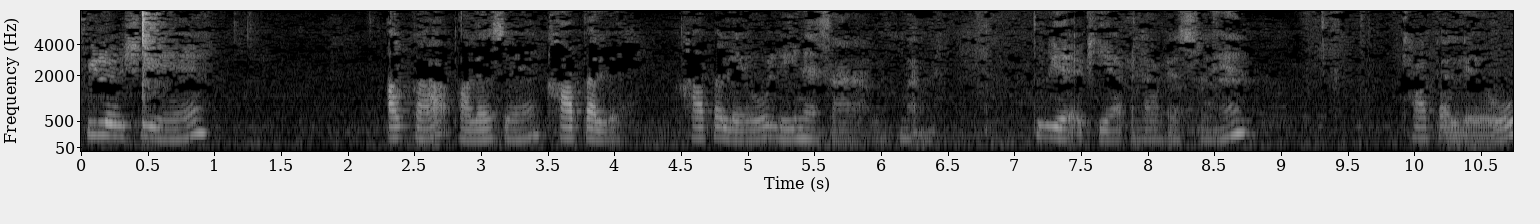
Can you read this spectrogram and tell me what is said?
ပြီးလို့ရှိရင်အောက်ကဘာလဲဆိုရင်ခါပတ်လေခါပတ်လေကိုလေးနဲ့စားတာလို့မှတ်မယ်သူ့ရဲ့အဖြေကဘယ်လောက်လဲဆိုရင်ခါပတ်လေကို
